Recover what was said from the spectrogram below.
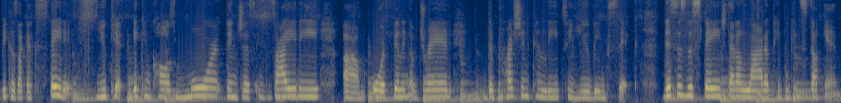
Because like i stated you can it can cause more than just anxiety um, or feeling of dread. Depression can lead to you being sick. This is the stage that a lot of people get stuck in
